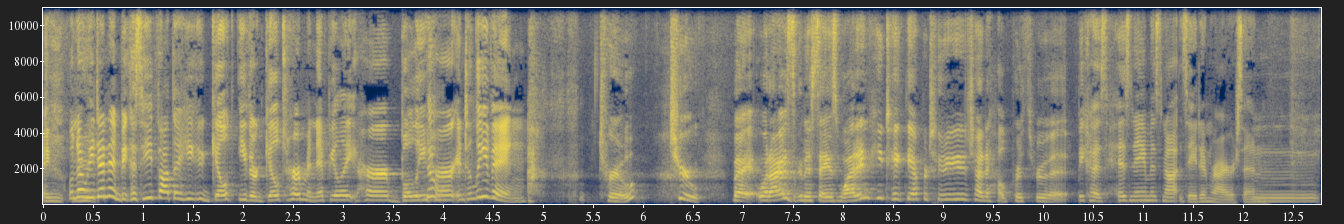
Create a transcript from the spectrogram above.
and Well, no, you- he didn't because he thought that he could guilt either guilt her, manipulate her, bully her into leaving. True, true. But what I was going to say is, why didn't he take the opportunity to try to help her through it? Because his name is not Xaden Riorson.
